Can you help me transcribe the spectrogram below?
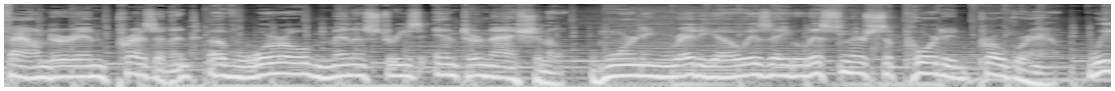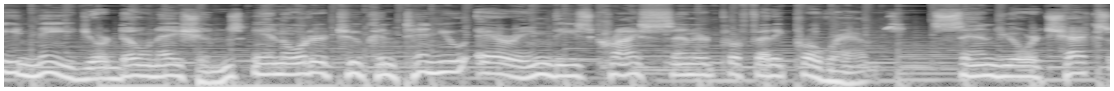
founder and president of World Ministries International. Warning Radio is a listener supported program. We need your donations in order to continue airing these Christ centered prophetic programs. Send your checks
